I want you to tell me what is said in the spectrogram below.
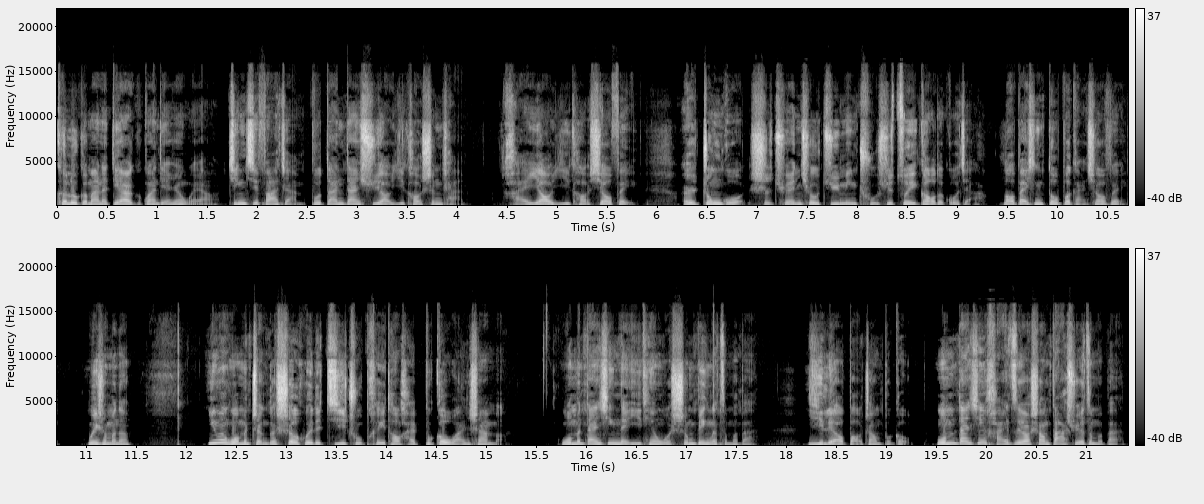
克鲁格曼的第二个观点认为啊，经济发展不单单需要依靠生产，还要依靠消费。而中国是全球居民储蓄最高的国家，老百姓都不敢消费，为什么呢？因为我们整个社会的基础配套还不够完善嘛。我们担心哪一天我生病了怎么办？医疗保障不够。我们担心孩子要上大学怎么办？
